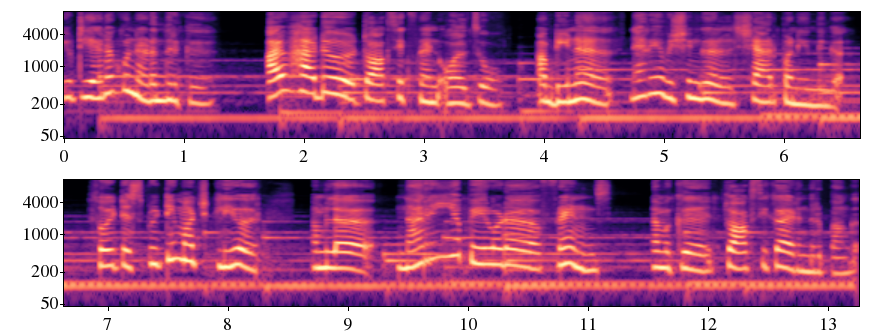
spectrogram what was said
இப்படி எனக்கும் நடந்திருக்கு. I've had a toxic friend also அப்படின்னு நிறைய விஷயங்கள் ஷேர் பண்ணியிருந்தீங்க. So it is pretty much clear நம்மள நிறைய பேரோட ஃப்ரெண்ட்ஸ் நமக்கு டாக்ஸிக்காக இருந்திருப்பாங்க.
